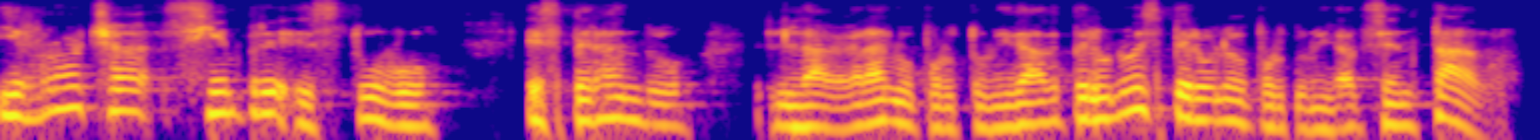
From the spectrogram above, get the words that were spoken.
y Rocha siempre estuvo esperando la gran oportunidad, pero no esperó la oportunidad sentado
